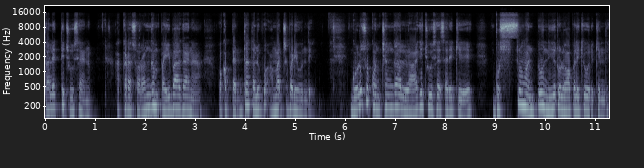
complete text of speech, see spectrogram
తలెత్తి చూశాను. అక్కడ సొరంగం పైభాగాన ఒక పెద్ద తలుపు అమర్చబడి ఉంది. గొలుసు కొంచెంగా లాగి చూసేసరికి బుస్సు అంటూ నీరు లోపలికి ఉరికింది.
